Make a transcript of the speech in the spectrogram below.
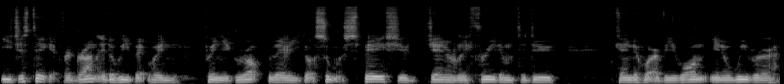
you just take it for granted a wee bit when when you grew up there. You got so much space. You're generally freedom to do kind of whatever you want. You know, we were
